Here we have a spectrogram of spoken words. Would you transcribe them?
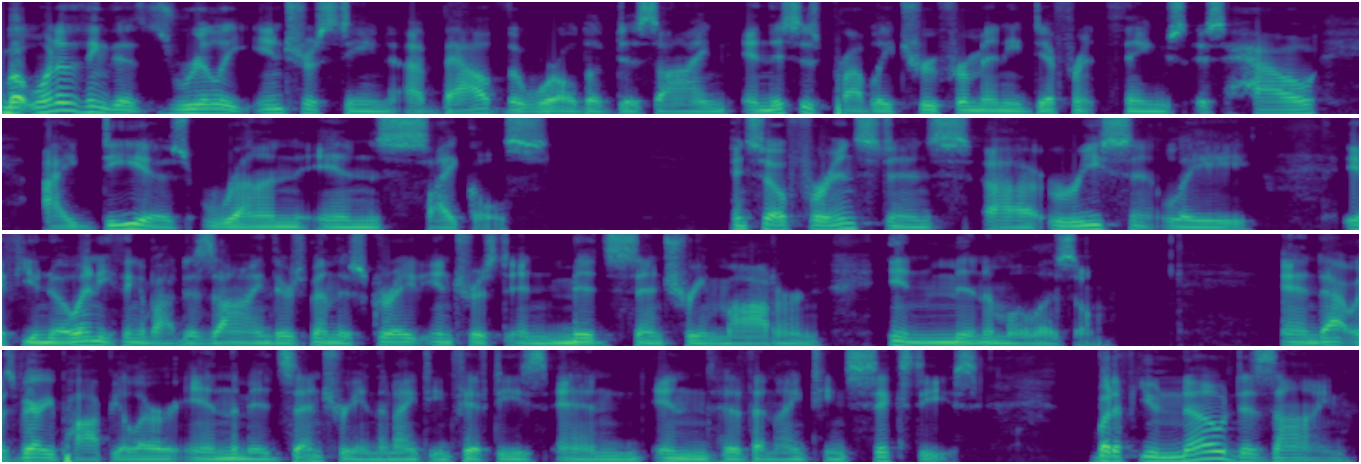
But one of the things that's really interesting about the world of design, and this is probably true for many different things, is how ideas run in cycles. And so, for instance, uh, recently, if you know anything about design, there's been this great interest in mid century modern, in minimalism. And that was very popular in the mid century, in the 1950s and into the 1960s. But if you know design,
